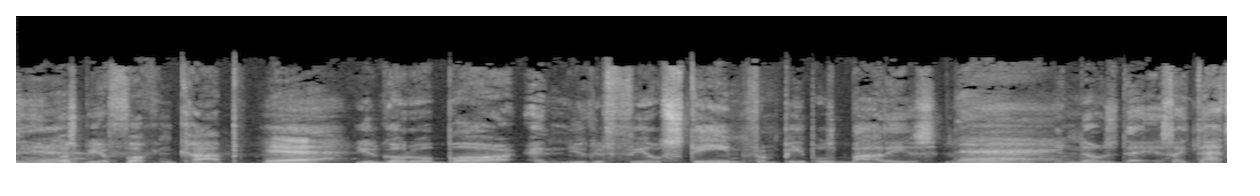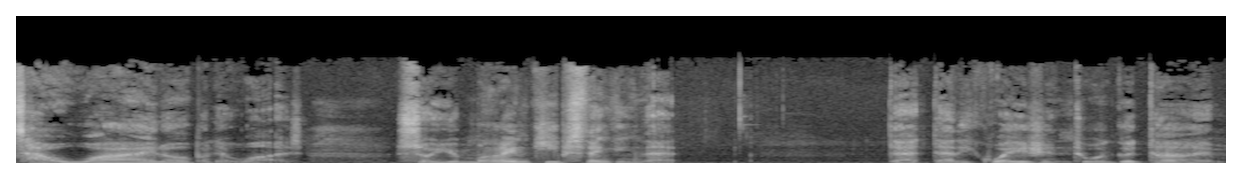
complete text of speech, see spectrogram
you must be a fucking cop. yeah, You'd go to a bar and you could feel steam from people's bodies in those days. Like that's how wide open it was. So your mind keeps thinking that that that equation to a good time.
